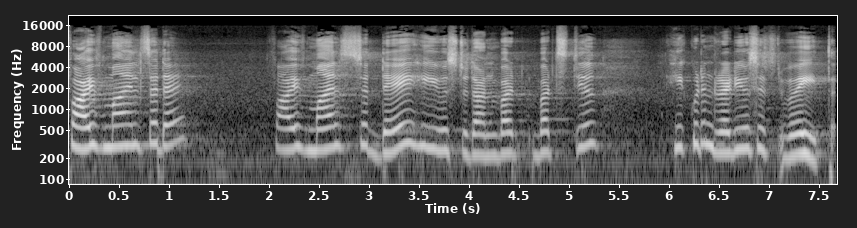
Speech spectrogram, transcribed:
five miles a day five miles a day he use to run but but still he couldn't reduce it weight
